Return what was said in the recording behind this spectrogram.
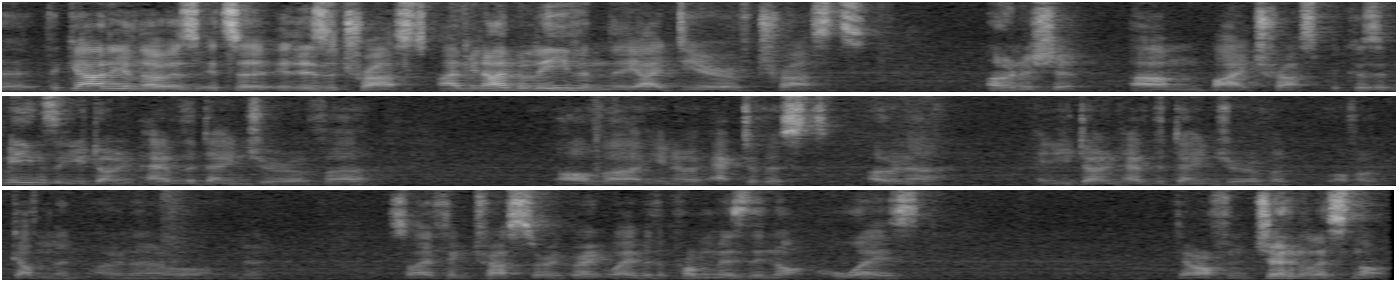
the, the Guardian, though, is it's a, it is a trust. I mean, I believe in the idea of trusts, ownership um, by trust, because it means that you don't have the danger of a, of a, you know, activist owner, and you don't have the danger of a, of a government owner, or you know. So I think trusts are a great way, but the problem is they're not always. They're often journalists, not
